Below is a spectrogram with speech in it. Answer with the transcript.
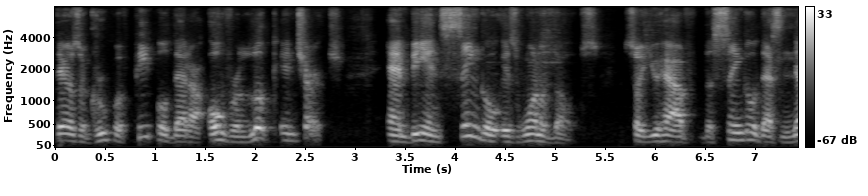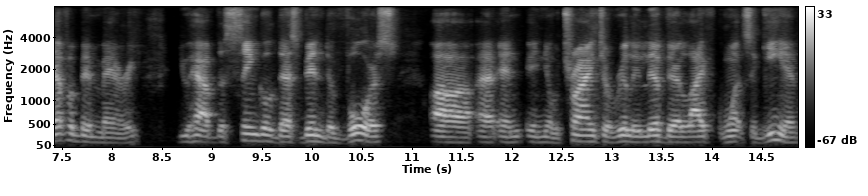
there's a group of people that are overlooked in church and being single is one of those so you have the single that's never been married you have the single that's been divorced uh, and, and you know trying to really live their life once again,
